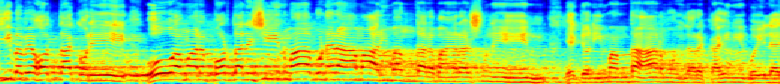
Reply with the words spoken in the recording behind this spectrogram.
কীভাবে হত্যা করে? ও আমার পর্দালিসীন মা বোনেরা, আমার ইমানদার বায়েরা শুনেন, একজন ইমানদার মহিলার কাহিনী বইলে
